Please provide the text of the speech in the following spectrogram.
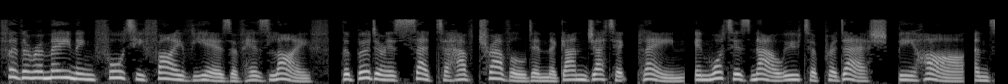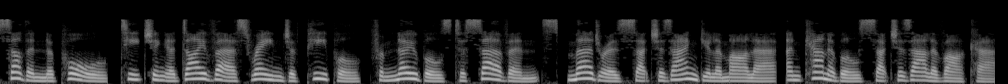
For the remaining 45 years of his life, the Buddha is said to have travelled in the Gangetic Plain, in what is now Uttar Pradesh, Bihar, and southern Nepal, teaching a diverse range of people, from nobles to servants, murderers such as Angulimala, and cannibals such as Alavaka.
